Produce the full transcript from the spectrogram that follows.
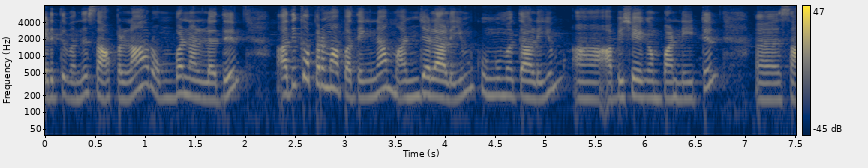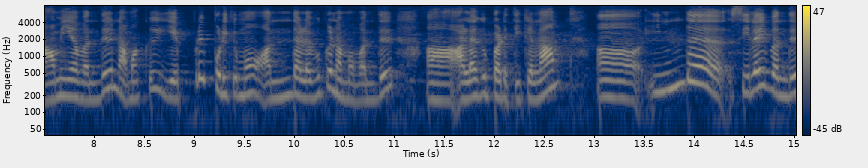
எடுத்து வந்து சாப்பிட்லாம். ரொம்ப நல்லது. அதுக்கப்புறமா பார்த்திங்கன்னா மஞ்சளாலையும் குங்குமத்தாலையும் அபிஷேகம் பண்ணிவிட்டு சாமியை வந்து நமக்கு எப்படி பிடிக்குமோ அந்த அளவுக்கு நம்ம வந்து அழகுபடுத்திக்கலாம். இந்த சிலை வந்து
